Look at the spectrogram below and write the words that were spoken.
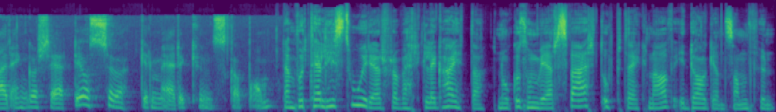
er engasjert i og søker mer kunnskap om. Den forteller historier fra virkeligheten, noe som vi er svært opptatt av i dagens samfunn.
